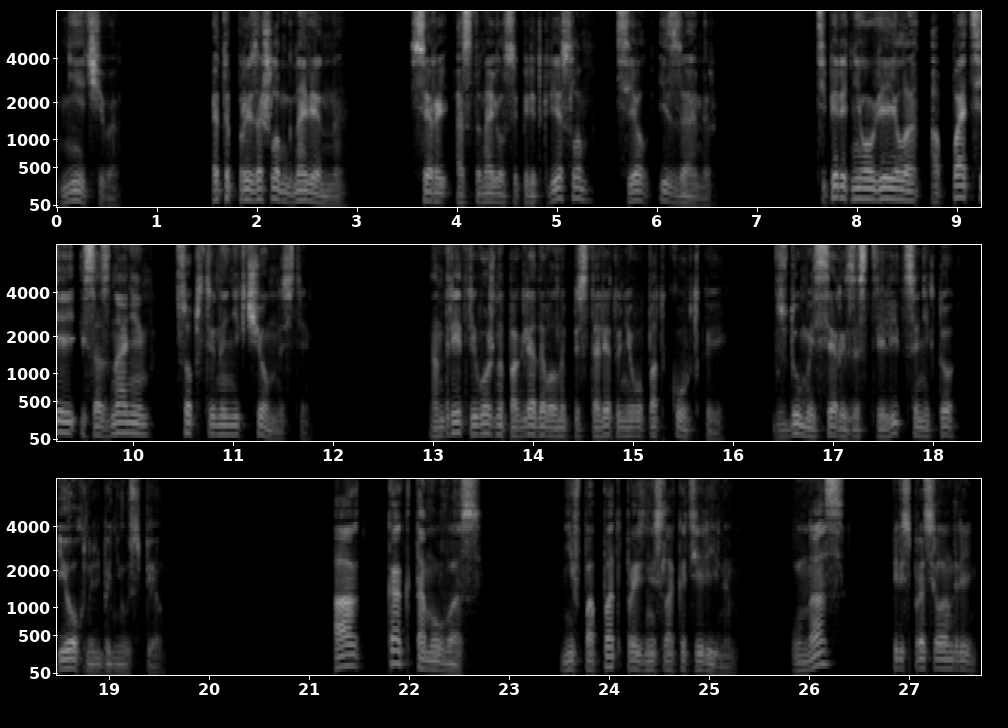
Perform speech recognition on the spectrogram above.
нечего. Это произошло мгновенно. Серый остановился перед креслом, сел и замер. Теперь от него веяло апатией и сознанием собственной никчемности. Андрей тревожно поглядывал на пистолет у него под курткой. Вздумай Серый застрелиться, никто и охнуть бы не успел. «А как там у вас?» — не в попад произнесла Катерина. «У нас?» — переспросил Андрей.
